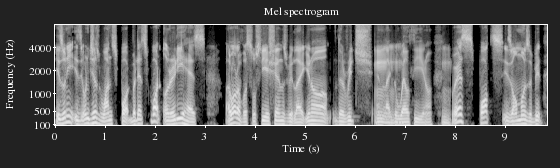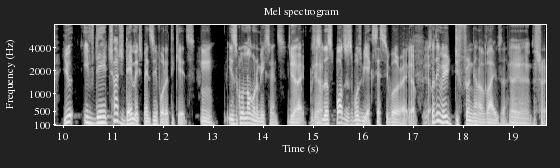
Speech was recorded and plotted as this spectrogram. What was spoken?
is only is only just one sport, but that sport already has a lot of associations with like you know the rich and like the Mm. wealthy, you know. Mm. Whereas sports is almost a bit you if they charge damn expensive for the tickets, Mm. It's go, not going to make sense. Yeah, right? yeah. So the sports is supposed to be accessible, right? yep, yep. So I think very different kind of vibes. Uh. yeah, yeah. That's right.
